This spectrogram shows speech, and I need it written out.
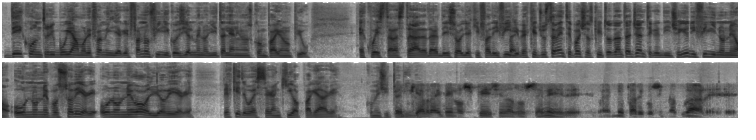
decontribuiamo le famiglie che fanno figli così almeno gli italiani non scompaiono più è questa la strada, dare dei soldi a chi fa dei figli, Beh. perché giustamente poi c'è scritto tanta gente che dice io di figli non ne ho, o non ne posso avere, o non ne voglio avere, perché devo essere anch'io a pagare come cittadino? Perché avrai meno spese da sostenere, a me pare così naturale.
